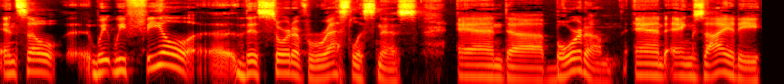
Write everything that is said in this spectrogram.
And so uh, we, we feel uh, this sort of restlessness and uh, boredom and anxiety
